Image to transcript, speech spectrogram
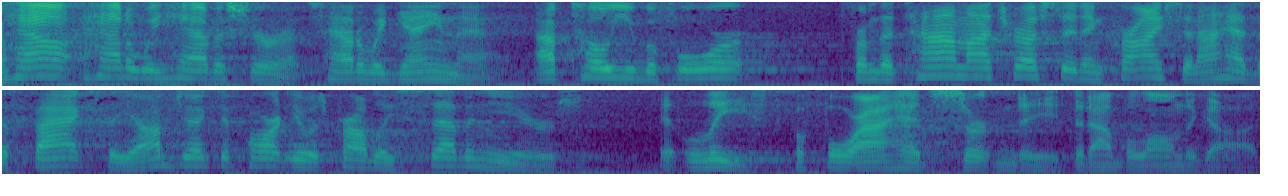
how, how do we have assurance? How do we gain that? I've told you before, from the time I trusted in Christ and I had the facts, the objective part, it was probably seven years at least before I had certainty that I belonged to God.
